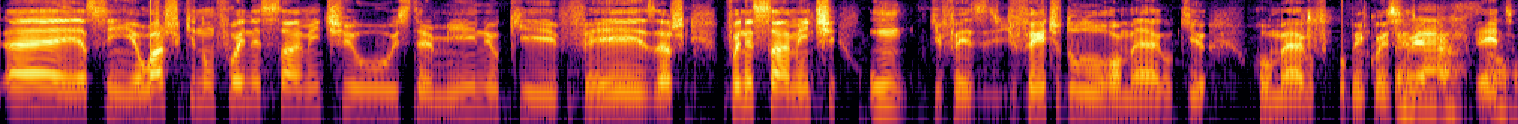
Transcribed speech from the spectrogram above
É, assim, eu acho que não foi necessariamente o Extermínio que fez, acho que foi necessariamente um que fez, diferente do Romero, que Romero ficou bem conhecido. Acho, Feito.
